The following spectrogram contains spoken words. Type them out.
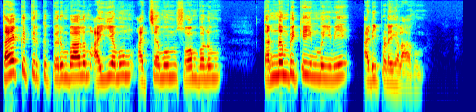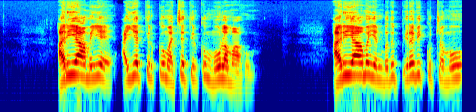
தயக்கத்திற்கு பெரும்பாலும் ஐயமும் அச்சமும் சோம்பலும் தன்னம்பிக்கையின்மையுமே அடிப்படைகளாகும். அறியாமையே ஐயத்திற்கும் அச்சத்திற்கும் மூலமாகும். அறியாமை என்பது பிறவி குற்றமோ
